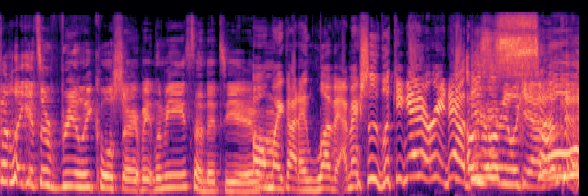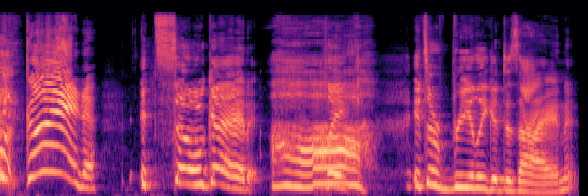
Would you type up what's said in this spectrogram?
but like it's a really cool shirt wait let me send it to you Oh my god, I love it. I'm actually looking at it right now. Oh, this Oh, you're already is looking at so it, okay. good. it's so good Oh, like ah. it's a really good design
